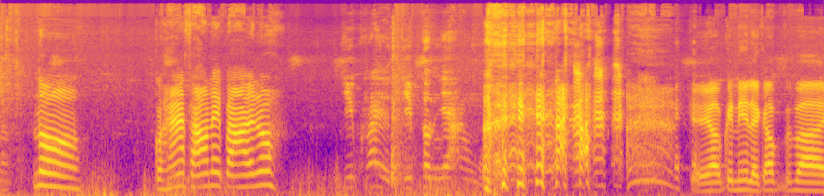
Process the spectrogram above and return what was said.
เนาะเนาะก็หาสาวในป่าเลยเนาะจีบใครจีบต้นยาง โอเคครับแค่นี้เลยครับ บ๊ายบาย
